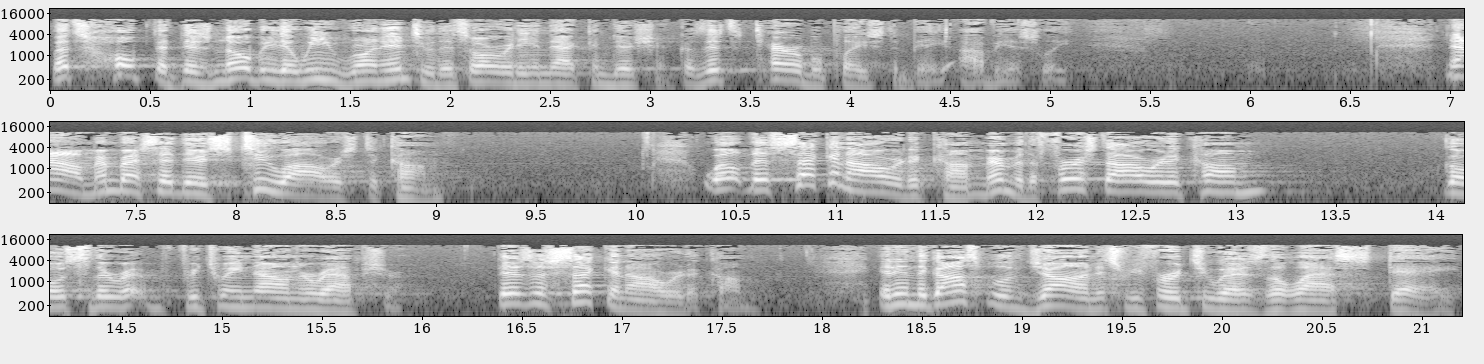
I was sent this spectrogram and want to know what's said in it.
Let's hope that there's nobody that we run into that's already in that condition, because it's a terrible place to be, obviously. Now, remember I said there's two hours to come. Well, the second hour to come, remember the first hour to come goes to the, between now and the rapture. There's a second hour to come. And in the Gospel of John, it's referred to as the last day.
